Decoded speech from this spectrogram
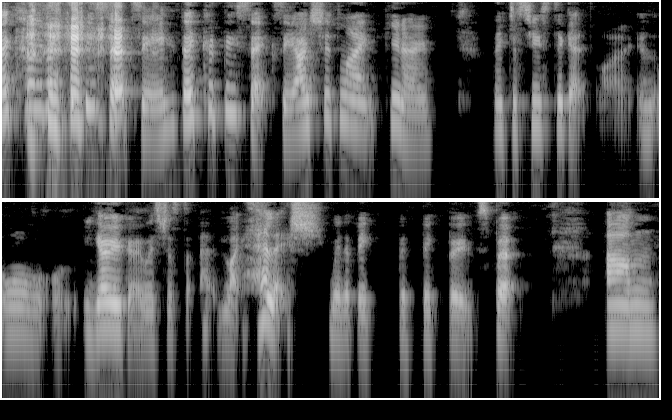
okay, they could be sexy. They could be sexy. I should like, you know, they just used to get like in all yoga was just like hellish with a big with big boobs. But um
